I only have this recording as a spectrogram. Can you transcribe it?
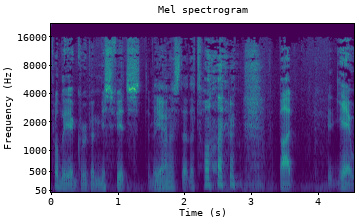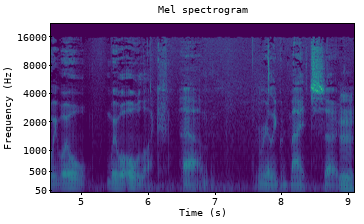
probably a group of misfits to be Yeah. honest at the time. but yeah, we were all we were all like um, really good mates. So Mm.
